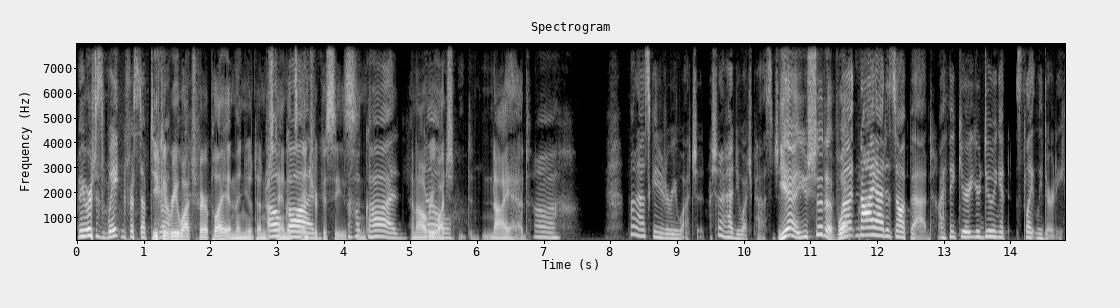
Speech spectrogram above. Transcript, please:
I mean, we're just waiting for stuff to You could rewatch Fair Play, and then you'd understand its intricacies. Oh and, God! and I'll no. rewatch Nyad. Uh, I'm not asking you to rewatch it. I should have had you watch passages. Yeah, you should have. What But Nyad is not bad. I think you're you're doing it slightly dirty.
